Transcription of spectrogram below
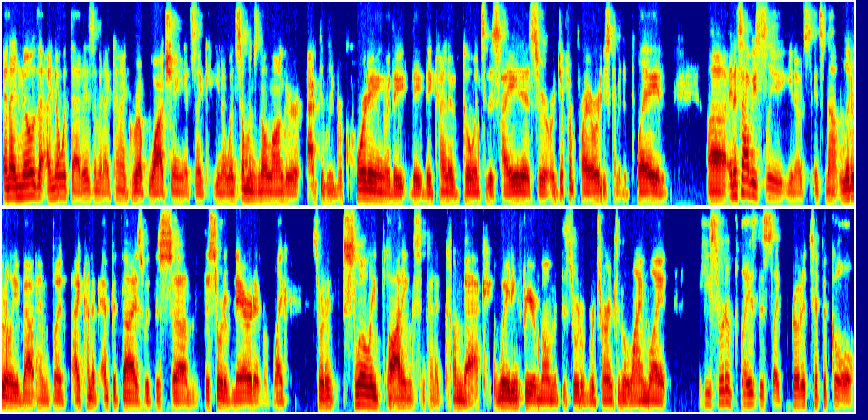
and i know that i know what that is i mean i kind of grew up watching it's like you know when someone's no longer actively recording or they they, they kind of go into this hiatus or, or different priorities come into play and uh, and it's obviously, you know, it's it's not literally about him, but I kind of empathize with this um, this sort of narrative of like sort of slowly plotting some kind of comeback, waiting for your moment to sort of return to the limelight. He sort of plays this like prototypical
